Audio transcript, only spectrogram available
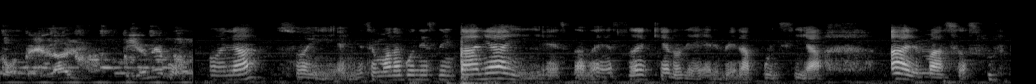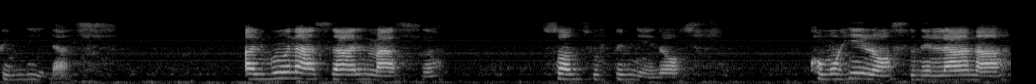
donde el alma tiene voz. Hola, soy Agnes Monacones de Italia y esta vez quiero leerme la poesía Almas suspendidas. Algunas almas son suspendidos como hilos de lana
